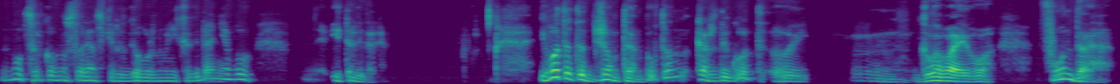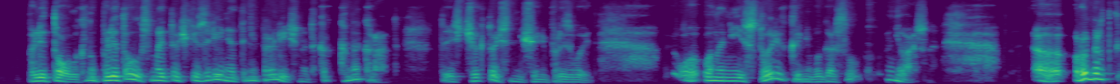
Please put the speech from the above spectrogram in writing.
Ну, церковно-славянский разговорным никогда не был и так далее. И вот этот Джон Темплтон каждый год, глава его фонда политолог. Ну, политолог, с моей точки зрения, это неприлично, это как конократ. То есть человек точно ничего не производит. Он и не историк, и не богослов, неважно. Э, Роберт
